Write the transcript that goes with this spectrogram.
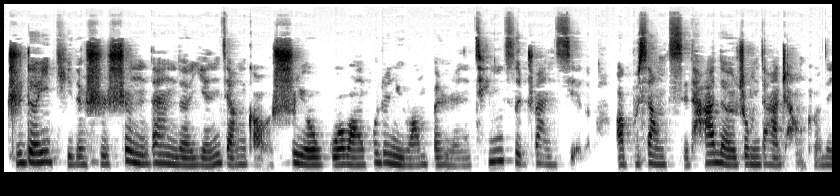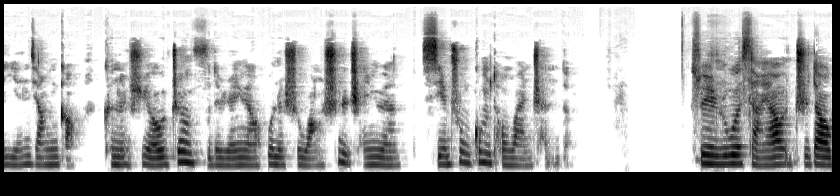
值得一提的是，圣诞的演讲稿是由国王或者女王本人亲自撰写的，而不像其他的重大场合的演讲稿，可能是由政府的人员或者是王室的成员。协助共同完成的。所以，如果想要知道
